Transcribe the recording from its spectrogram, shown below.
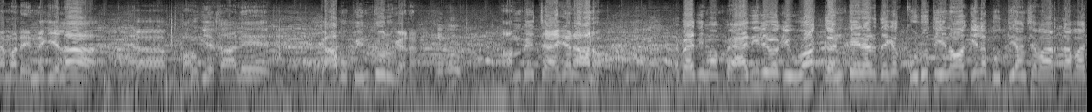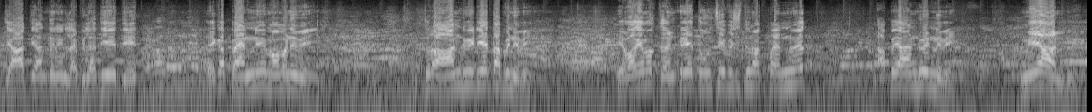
නෑ මට එන්න කියලා අ, පහුගිය කාලේ ගහපු පින්තූරු ගැන හම්බෙච්ච අය ගැන අහනවා. හැබැයි මම පැහැදිලිව කිව්වා කන්ටේනර් දෙක කුඩු තියෙනවා කියලා බුද්ධ්‍යංශ වාර්තාවක් ජාත්‍යන්තරයෙන් ලැබිලා තියෙද්දිත් ඒක පැන්නුවේ මම නෙවෙයි. ඒතර ආණ්ඩුව හිටියෙත් අපි නෙවෙයි. ඒ වගේම කන්ටේනර් 323ක් පැන්නුවෙත් අපේ ආණ්ඩුවෙන් නෙවෙයි. මේ ආණ්ඩුවෙන්.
